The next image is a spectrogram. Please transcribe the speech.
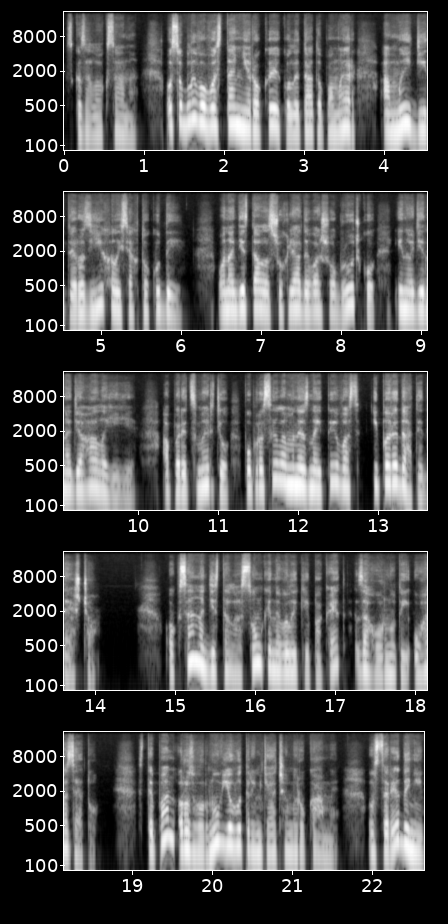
сказала Оксана, особливо в останні роки, коли тато помер, а ми, діти, роз'їхалися хто куди. Вона дістала з шухляди вашу обручку, іноді надягала її, а перед смертю попросила мене знайти вас і передати дещо. Оксана дістала сумки невеликий пакет, загорнутий у газету. Степан розгорнув його тремтячими руками. Усередині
